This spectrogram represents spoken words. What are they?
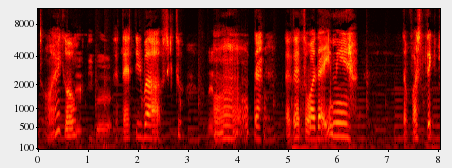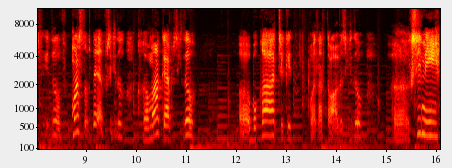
Assalamualaikum. Teh tiba. Teteh tiba habis itu. Nenek. Hmm, teh teteh tuh ada ini. Ada plastik itu masuk deh habis itu kagak makan habis itu eh, buka cikit potato habis itu eh, sini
